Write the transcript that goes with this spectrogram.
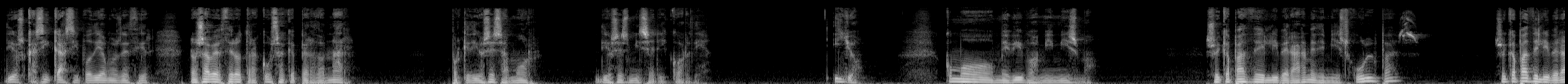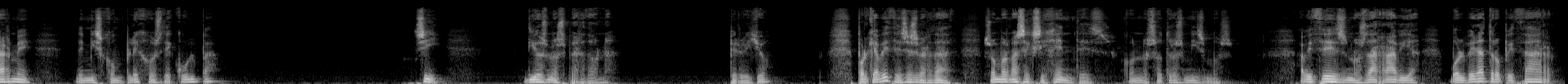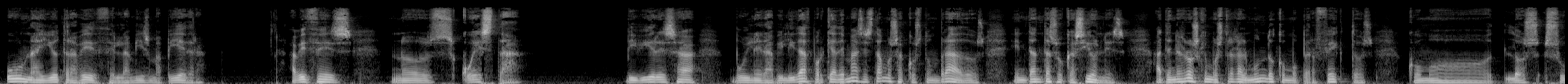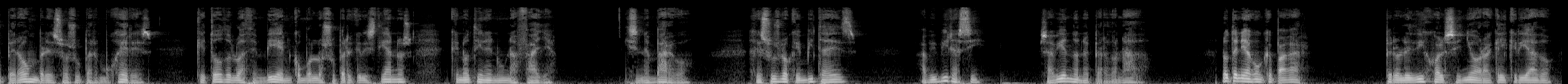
Dios casi casi podíamos decir, no sabe hacer otra cosa que perdonar, porque Dios es amor, Dios es misericordia. ¿Y yo? ¿Cómo me vivo a mí mismo? ¿Soy capaz de liberarme de mis culpas? ¿Soy capaz de liberarme de mis complejos de culpa? Sí, Dios nos perdona. Pero ¿y yo? Porque a veces es verdad, somos más exigentes con nosotros mismos. A veces nos da rabia volver a tropezar una y otra vez en la misma piedra. A veces nos cuesta vivir esa vulnerabilidad, porque además estamos acostumbrados en tantas ocasiones a tenernos que mostrar al mundo como perfectos, como los superhombres o supermujeres, que todo lo hacen bien, como los supercristianos que no tienen una falla. Y sin embargo, Jesús lo que invita es a vivir así, sabiéndole perdonado. No tenía con qué pagar, pero le dijo al Señor, aquel criado,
